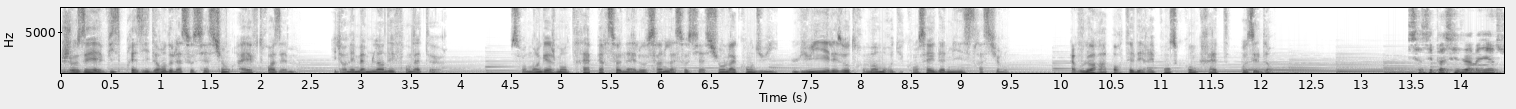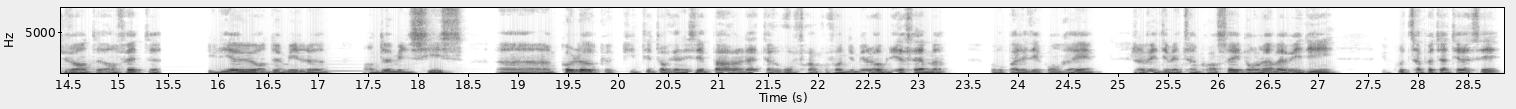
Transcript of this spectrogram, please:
José est vice-président de l'association AF3M. Il en est même l'un des fondateurs. Son engagement très personnel au sein de l'association l'a conduit, lui et les autres membres du conseil d'administration, à vouloir apporter des réponses concrètes aux aidants. Ça s'est passé de la manière suivante. En fait, il y a eu en, 2000, en 2006 un, colloque qui était organisé par l'intergroupe francophone du myélome, l'IFM, au Palais des Congrès. J'avais des médecins conseils dont l'un m'avait dit, écoute, ça peut t'intéresser,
